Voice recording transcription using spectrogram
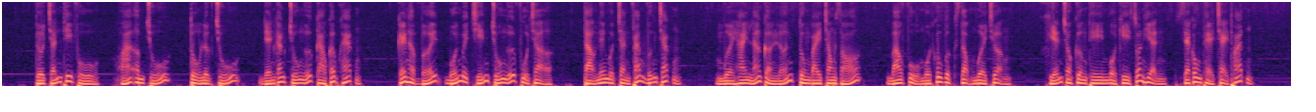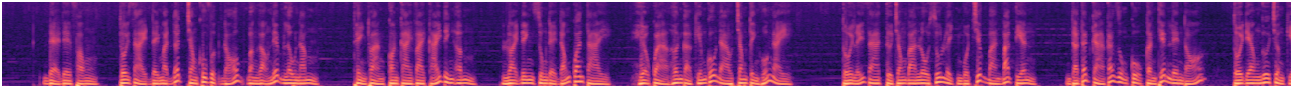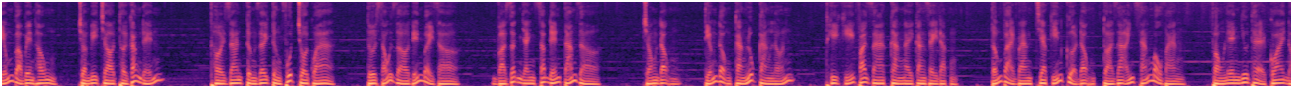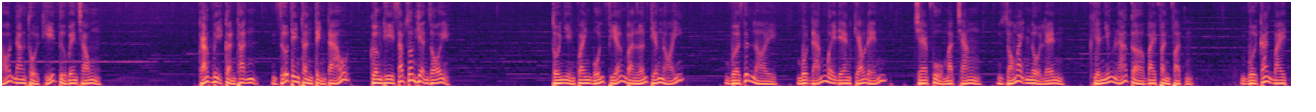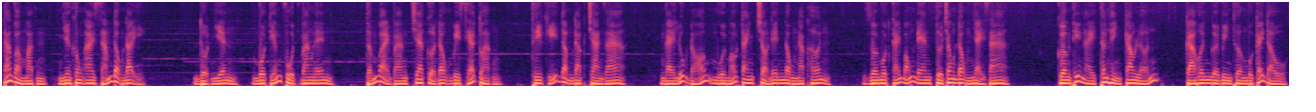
từ chấn thi phù, hóa âm chú, tụ lực chú đến các chú ngữ cao cấp khác, kết hợp với 49 chú ngữ phụ trợ tạo nên một trận pháp vững chắc. 12 lá cờ lớn tung bay trong gió, bao phủ một khu vực rộng 10 trượng, khiến cho cương thi một khi xuất hiện sẽ không thể chạy thoát. Để đề phòng, tôi giải đầy mặt đất trong khu vực đó bằng gạo nếp lâu năm, thỉnh thoảng còn cài vài cái đinh âm, loại đinh dùng để đóng quan tài, hiệu quả hơn cả kiếm gỗ đào trong tình huống này. Tôi lấy ra từ trong ba lô du lịch một chiếc bàn bát tiền, đặt tất cả các dụng cụ cần thiết lên đó, Tôi đeo ngư trường kiếm vào bên hông, chuẩn bị chờ thời khắc đến. Thời gian từng giây từng phút trôi qua, từ 6 giờ đến 7 giờ, và rất nhanh sắp đến 8 giờ. Trong động, tiếng động càng lúc càng lớn, thi khí phát ra càng ngày càng dày đặc. Tấm vải vàng che kín cửa động tỏa ra ánh sáng màu vàng, phồng lên như thể có ai đó đang thổi khí từ bên trong. Các vị cẩn thận, giữ tinh thần tỉnh táo, cường thi sắp xuất hiện rồi. Tôi nhìn quanh bốn phía và lớn tiếng nói. Vừa dứt lời, một đám mây đen kéo đến, che phủ mặt trăng, gió mạnh nổi lên, khiến những lá cờ bay phần phật. Bụi cát bay táp vào mặt nhưng không ai dám động đậy. Đột nhiên, một tiếng phụt vang lên, tấm vải vàng che cửa động bị xé toạc, thì khí đậm đặc tràn ra. Ngay lúc đó mùi máu tanh trở nên nồng nặc hơn, rồi một cái bóng đen từ trong động nhảy ra. Cường thi này thân hình cao lớn, cao hơn người bình thường một cái đầu,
